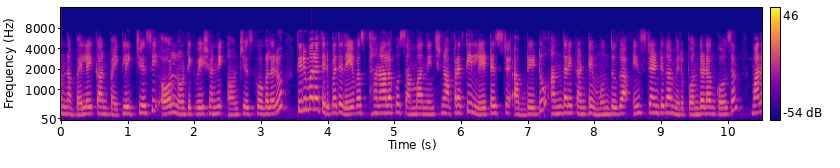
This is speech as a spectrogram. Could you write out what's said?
ఉన్న బెల్ ఐకాన్ పై క్లిక్ చేసి ఆల్ నోటిఫికేషన్ని ఆన్ చేసుకోగలరు. తిరుమల తిరుపతి దేవస్థానాలకు సంబంధించిన ప్రతి లేటెస్ట్ అప్డేటు అందరికంటే ముందుగా ఇన్స్టెంట్గా మీరు పొందడం కోసం మన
